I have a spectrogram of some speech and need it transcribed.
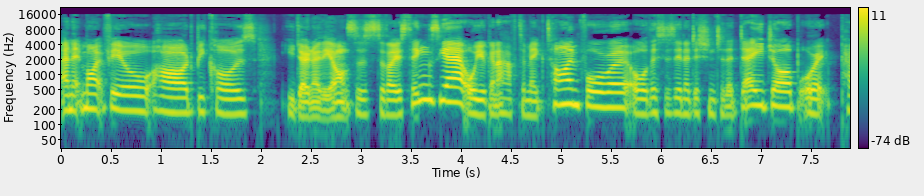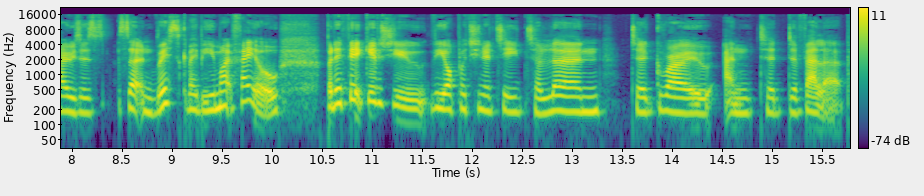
And it might feel hard because you don't know the answers to those things yet, or you're going to have to make time for it, or this is in addition to the day job, or it poses certain risk. Maybe you might fail. But if it gives you the opportunity to learn, to grow and to develop,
